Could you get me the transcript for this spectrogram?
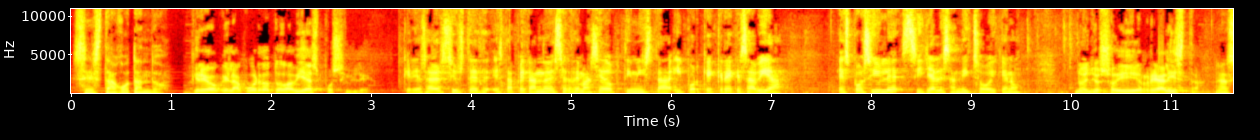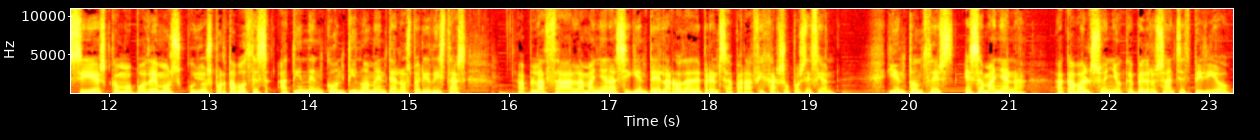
se está agotando. Creo que el acuerdo todavía es posible. Quería saber si usted está pecando de ser demasiado optimista y por qué cree que esa vía es posible si ya les han dicho hoy que no. No, yo soy realista. Así es como Podemos, cuyos portavoces atienden continuamente a los periodistas, aplaza a la mañana siguiente la rueda de prensa para fijar su posición. Y entonces, esa mañana, acaba el sueño que Pedro Sánchez pidió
